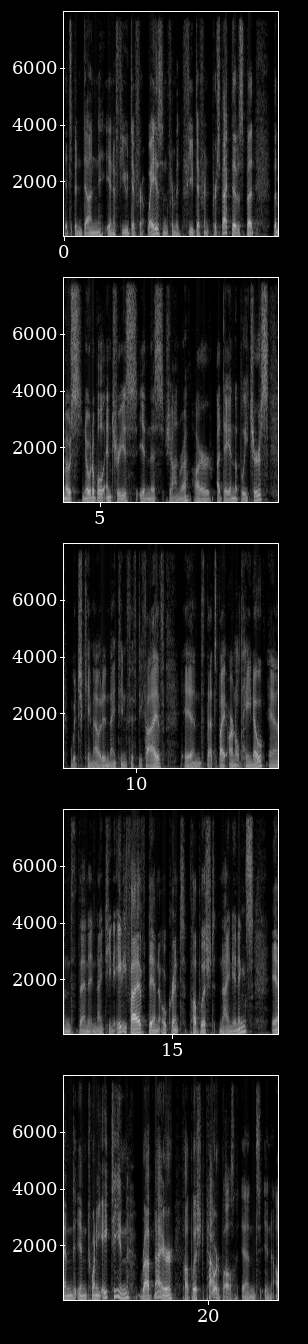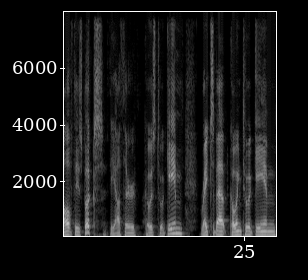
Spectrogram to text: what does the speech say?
it's been done in a few different ways and from a few different perspectives. But the most notable entries in this genre are A Day in the Bleachers, which came out in 1955, and that's by Arnold Hano. And then in 1985, Dan Okrent published Nine Innings. And in 2018, Rob Neyer published Powerball. And in all of these books, the author goes to a game, writes about going to a game,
